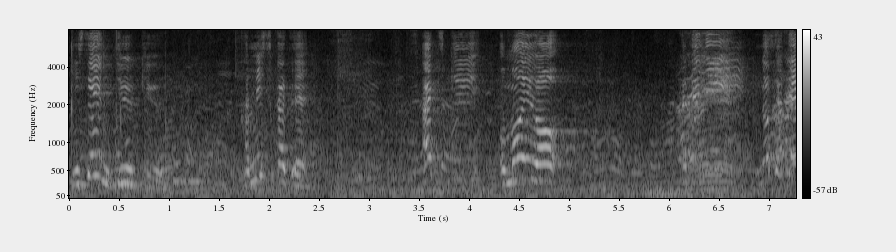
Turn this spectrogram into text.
す。2019神須風熱き思いを風に乗せて。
